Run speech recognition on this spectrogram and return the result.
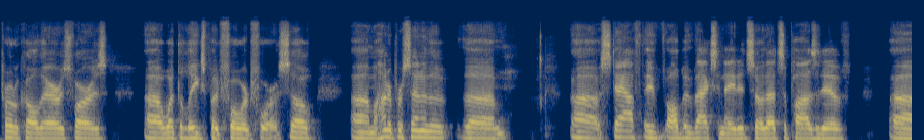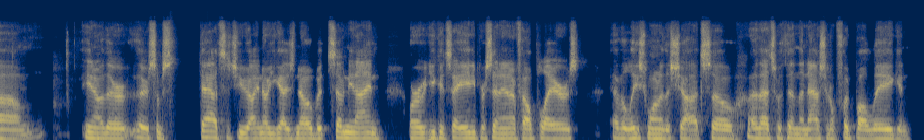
protocol there as far as uh, what the leagues put forward for us. So, um, 100% of the the uh, staff they've all been vaccinated, so that's a positive. Um, you know, there there's some stats that you I know you guys know, but 79 or you could say 80% NFL players have at least one of the shots. So uh, that's within the National Football League, and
